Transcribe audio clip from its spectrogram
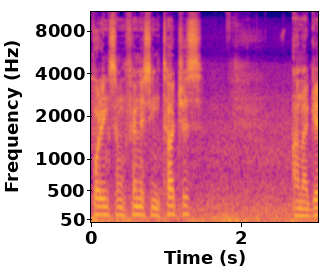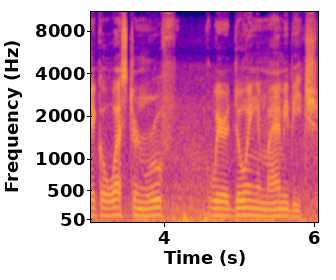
putting some finishing touches on a Gecko Western roof we're doing in Miami Beach.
